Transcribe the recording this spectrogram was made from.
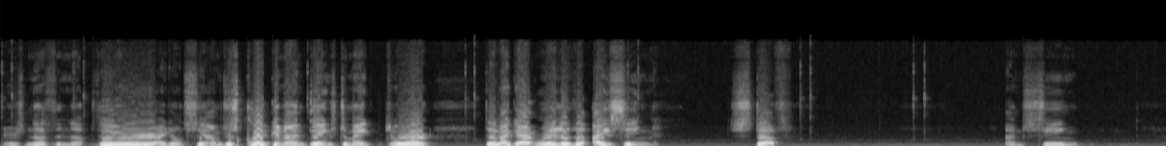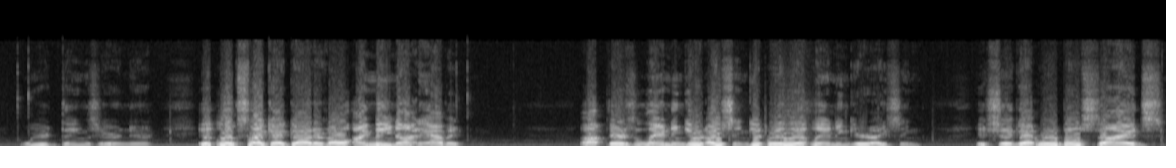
there's nothing up there. I don't see. I'm just clicking on things to make sure that I got rid of the icing stuff. I'm seeing weird things here and there. It looks like I got it all. I may not have it. Ah, there's the landing gear icing. Get rid of that landing gear icing. It should have got rid of both sides.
